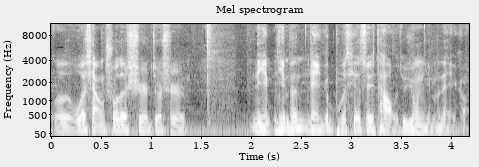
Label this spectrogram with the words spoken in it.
呃，我想说的是，就是你你们哪个补贴最大，我就用你们哪个。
